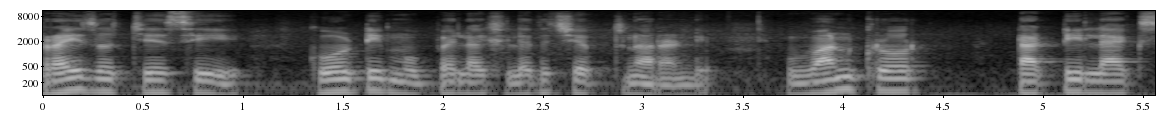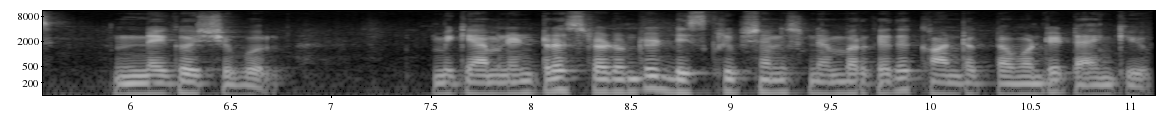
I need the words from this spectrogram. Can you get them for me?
ప్రైస్ వచ్చేసి కోటి ముప్పై లక్షలు అయితే చెప్తున్నారండి. One crore thirty lakhs negotiable. మీకు ఏమైనా ఇంట్రెస్టెడ్ ఉంటే డిస్క్రిప్షన్ నెంబర్కి అయితే కాంటాక్ట్ అవ్వండి. థ్యాంక్ యూ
